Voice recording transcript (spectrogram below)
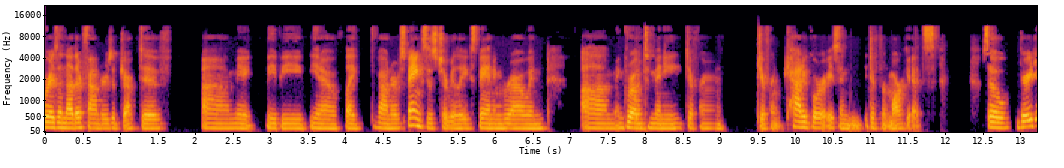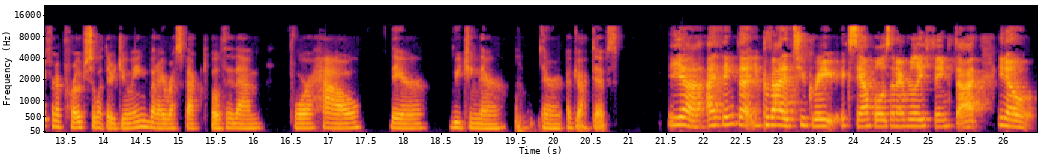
Whereas another founder's objective, um, may, maybe, you know, like the founder of Spanx is to really expand and grow and, um, and grow into many different, different categories and different markets. So very different approach to what they're doing, but I respect both of them for how they're reaching their, their objectives. Yeah, I think that you provided two great examples. And I really think that, you know,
